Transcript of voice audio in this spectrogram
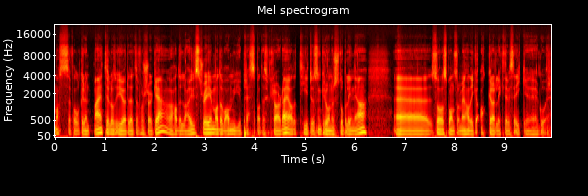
masse folk rundt meg til å gjøre dette forsøket. Jeg hadde livestream, og det var mye press på at jeg skulle klare det. Jeg hadde 10 000 kroner som sto på linja, uh, så sponsoren min hadde ikke akkurat likt det hvis jeg ikke går.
